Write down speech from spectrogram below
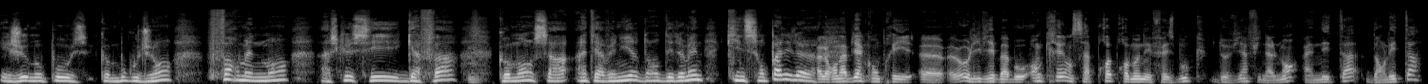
et je m'oppose, comme beaucoup de gens, formellement à ce que ces GAFA mm. commencent à intervenir dans des domaines qui ne sont pas les leurs. Alors on a bien compris, euh, Olivier Babot, en créant sa propre monnaie, Facebook devient finalement un État dans l'État.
